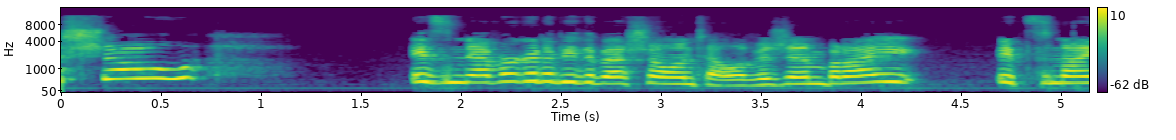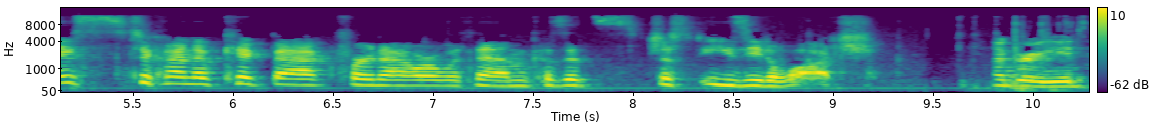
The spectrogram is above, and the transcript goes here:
the show is never going to be the best show on television, but I it's nice to kind of kick back for an hour with them cuz it's just easy to watch. Agreed.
